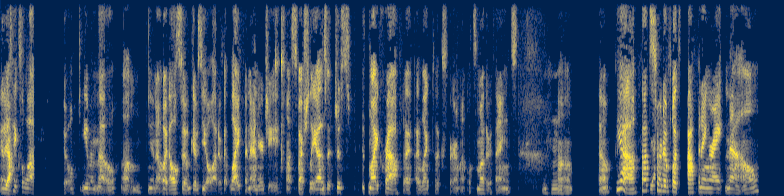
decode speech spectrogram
and yeah. it takes a lot even though um, you know it also gives you a lot of life and energy especially as it just is my craft i, I like to experiment with some other things mm-hmm. um, so yeah that's yeah. sort of what's happening right now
